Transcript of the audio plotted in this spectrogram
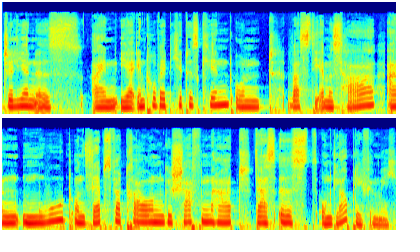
Gillian ist ein eher introvertiertes Kind und was die MSH an Mut und Selbstvertrauen geschaffen hat, das ist unglaublich für mich.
